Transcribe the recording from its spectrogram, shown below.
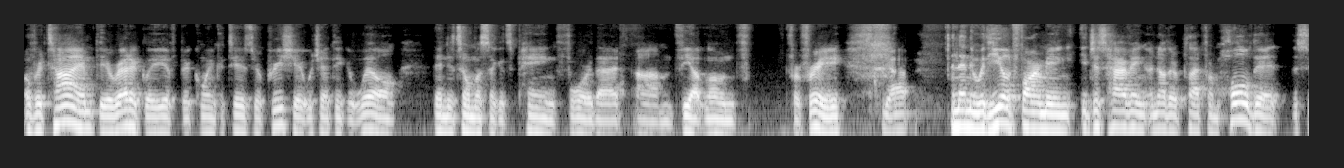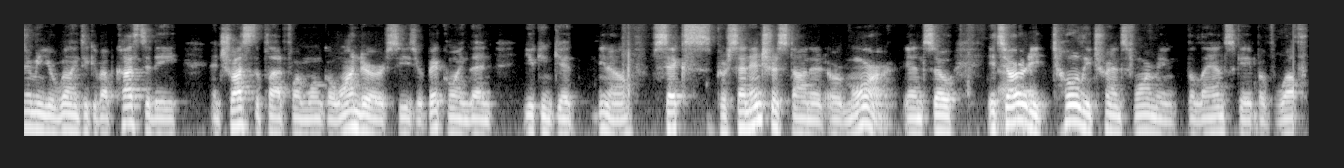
Over time, theoretically, if Bitcoin continues to appreciate, which I think it will, then it's almost like it's paying for that um, fiat loan f- for free. Yeah. And then with yield farming, it just having another platform hold it, assuming you're willing to give up custody and trust the platform won't go under or seize your Bitcoin, then you can get you know six percent interest on it or more and so it's already totally transforming the landscape of wealth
